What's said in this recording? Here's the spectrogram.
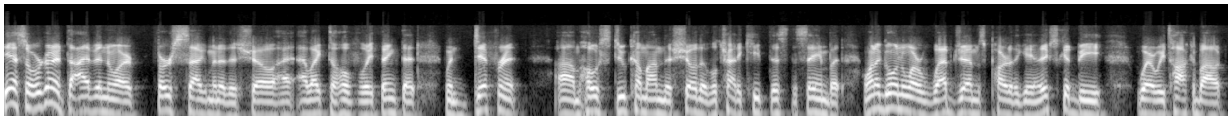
Yeah, so we're going to dive into our first segment of the show. I, I like to hopefully think that when different um, hosts do come on the show, that we'll try to keep this the same. But I want to go into our web gems part of the game. This could be where we talk about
